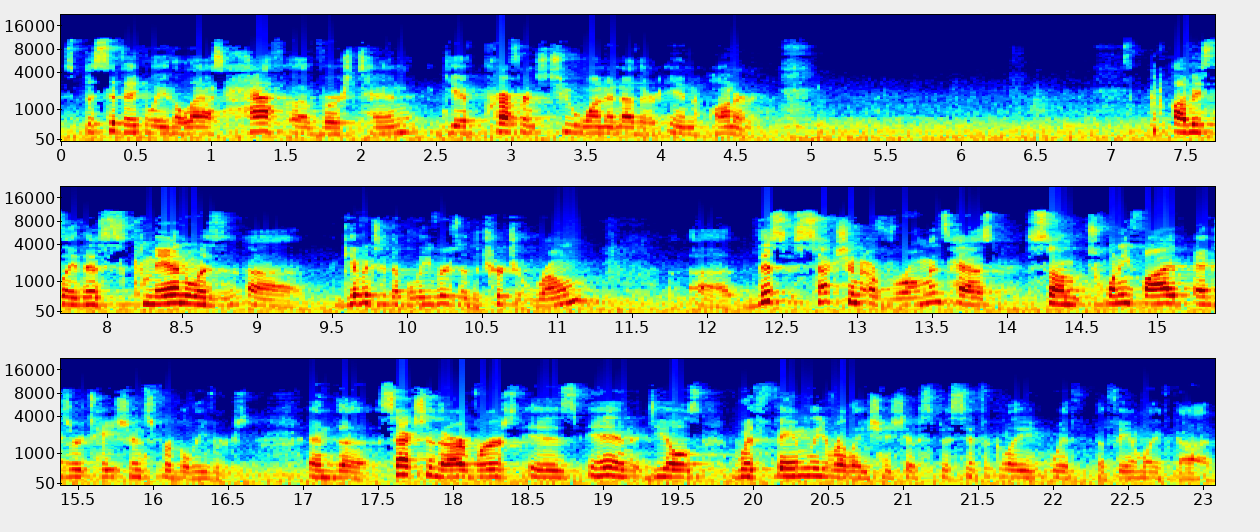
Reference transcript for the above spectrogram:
Specifically, the last half of verse 10 give preference to one another in honor. Obviously, this command was uh, given to the believers of the church at Rome. Uh, this section of Romans has some 25 exhortations for believers. And the section that our verse is in deals with family relationships, specifically with the family of God.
